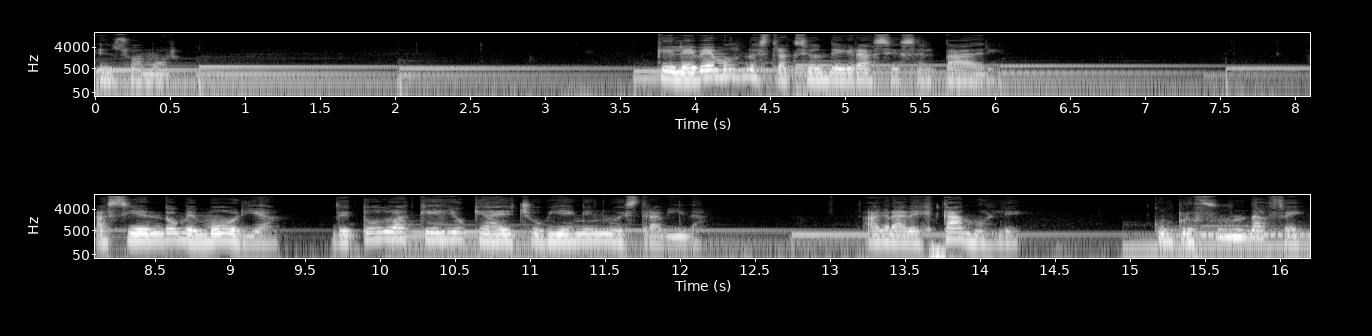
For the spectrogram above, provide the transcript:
en su amor. Que elevemos nuestra acción de gracias al Padre, haciendo memoria de todo aquello que ha hecho bien en nuestra vida. Agradezcámosle con profunda fe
